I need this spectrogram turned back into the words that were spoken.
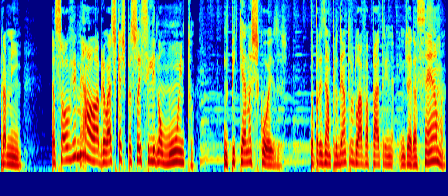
para mim. É só ouvir minha obra. Eu acho que as pessoas se ligam muito em pequenas coisas. Então, por exemplo, dentro do Ava Pátria em Iracema,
